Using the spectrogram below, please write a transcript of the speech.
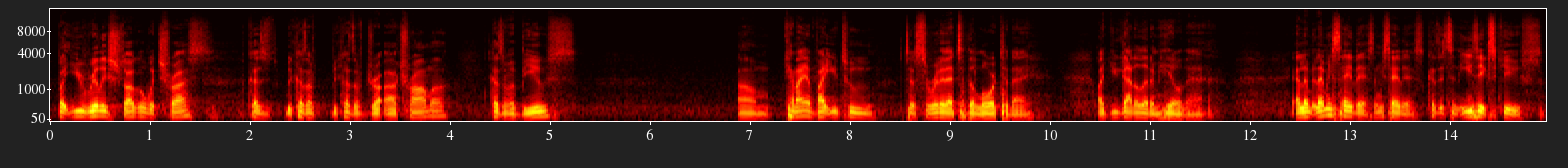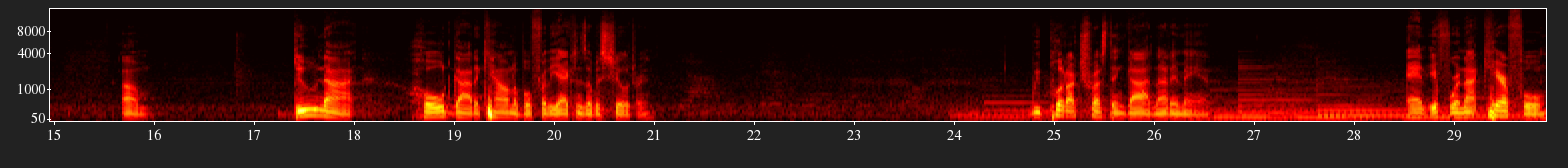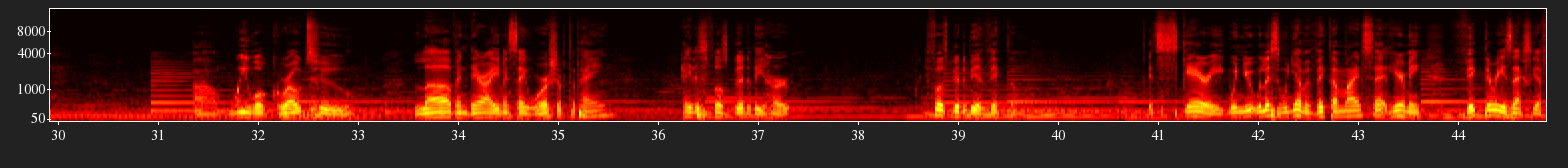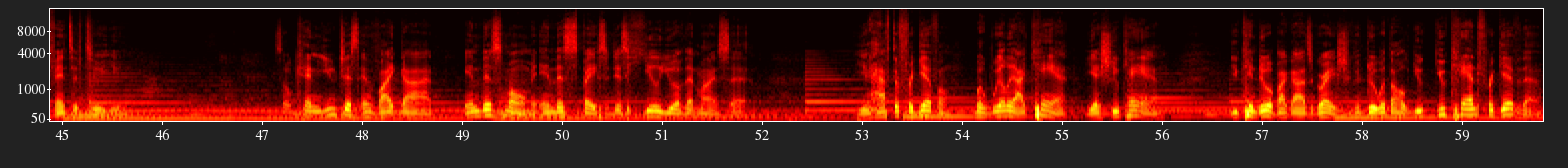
but you really struggle with trust because because of because of uh, trauma, because of abuse. Um, can I invite you to to surrender that to the Lord today? Like you got to let Him heal that. And let me, let me say this. Let me say this because it's an easy excuse. Um, do not hold God accountable for the actions of His children. We put our trust in God, not in man. And if we're not careful, um, we will grow to love and dare I even say worship the pain. Hey, this feels good to be hurt. It feels good to be a victim. It's scary when you listen. When you have a victim mindset, hear me. Victory is actually offensive to you. So, can you just invite God in this moment, in this space, to just heal you of that mindset? You have to forgive him. But Willie, I can't. Yes, you can. You can do it by God's grace. You can do it with the whole you, you can forgive them.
